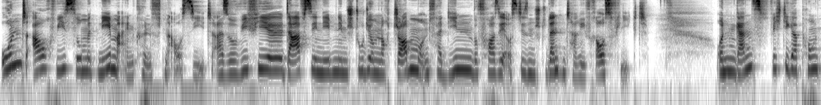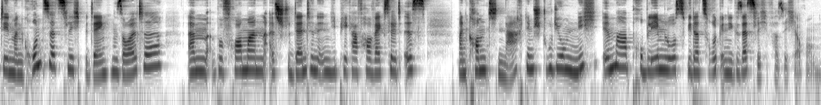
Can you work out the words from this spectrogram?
und auch, wie es so mit Nebeneinkünften aussieht. Also wie viel darf sie neben dem Studium noch jobben und verdienen, bevor sie aus diesem Studententarif rausfliegt. Und ein ganz wichtiger Punkt, den man grundsätzlich bedenken sollte, ähm, bevor man als Studentin in die PKV wechselt, ist, man kommt nach dem Studium nicht immer problemlos wieder zurück in die gesetzliche Versicherung.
